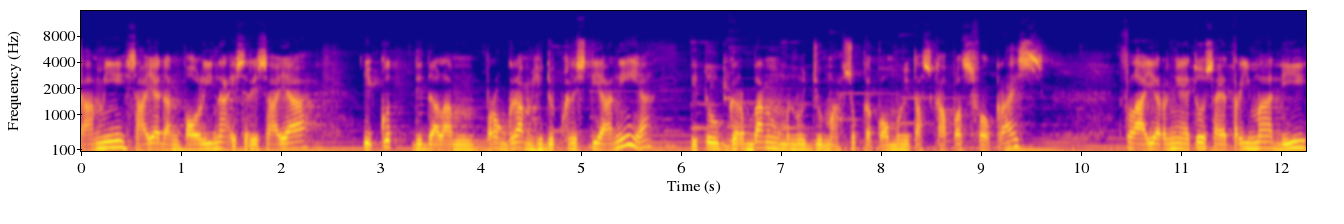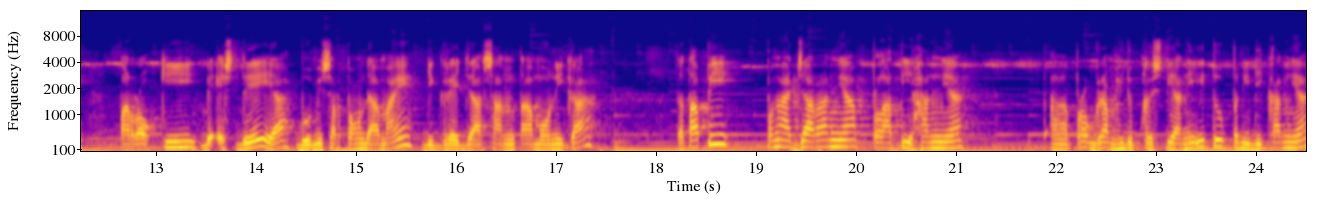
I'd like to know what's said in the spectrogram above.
Kami, saya dan Paulina istri saya ikut di dalam program hidup Kristiani ya. Itu gerbang menuju masuk ke komunitas Couples for flyernya itu saya terima di paroki BSD ya Bumi Serpong Damai di Gereja Santa Monica. Tetapi pengajarannya pelatihannya eh, program hidup Kristiani itu pendidikannya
